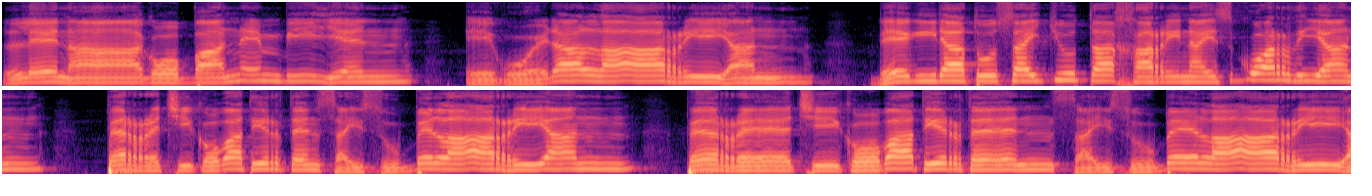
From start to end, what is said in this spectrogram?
lehenago banen bilen, egoera larrian, begiratu zaituta jarri naiz guardian, perretxiko bat irten zaizu belarrian, perretxiko bat irten zaizu belarrian.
